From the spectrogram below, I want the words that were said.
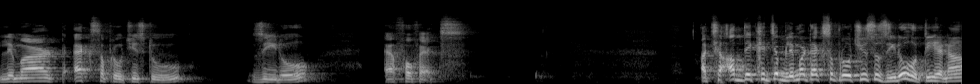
limit x approaches to zero f of x अच्छा अब देखिए, जब limit x approach to zero होती है ना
